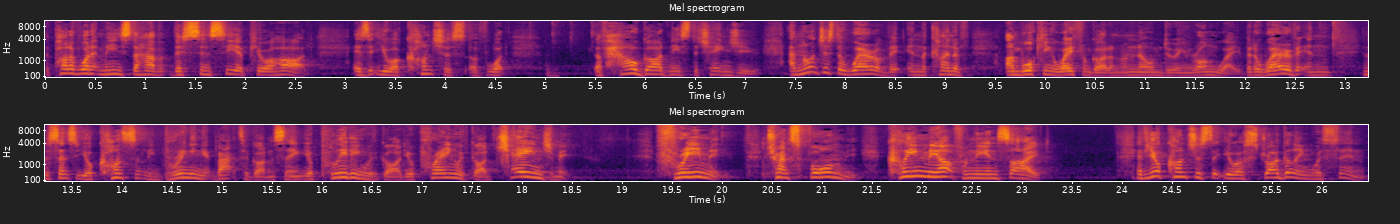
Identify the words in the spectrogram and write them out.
The part of what it means to have this sincere, pure heart is that you are conscious of what of how God needs to change you, and not just aware of it in the kind of I'm walking away from God and I know I'm doing wrong way, but aware of it in, in the sense that you're constantly bringing it back to God and saying, You're pleading with God, you're praying with God, change me, free me, transform me, clean me up from the inside. If you're conscious that you are struggling with sin,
